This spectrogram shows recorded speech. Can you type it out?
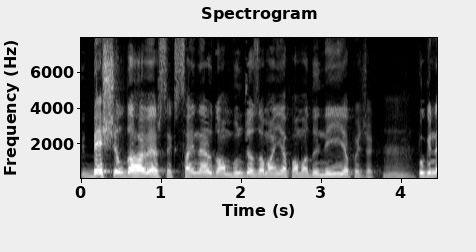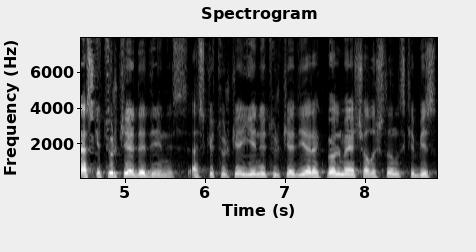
Bir 5 yıl daha versek Sayın Erdoğan bunca zaman yapamadığı neyi yapacak? Bugün eski Türkiye dediğiniz, eski Türkiye yeni Türkiye diyerek bölmeye çalıştığınız ki biz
